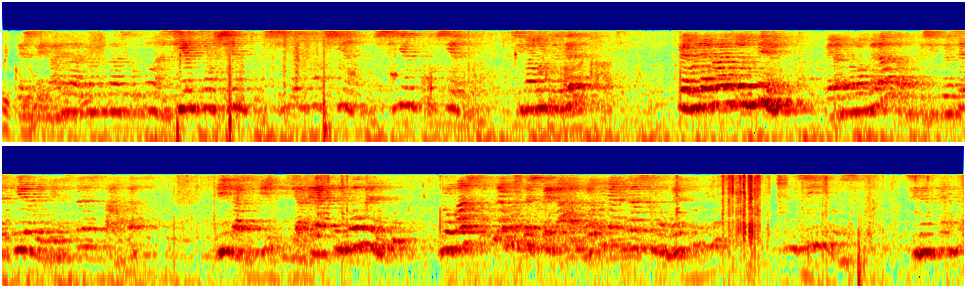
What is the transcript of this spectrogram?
Despegar el avión por todas. 100%, 100%, 100%. ¿Sí me a entender? Febrero del 2000 era una esmeralda, porque si tú en septiembre tienes tres patas y, las, y ya hasta el momento, lo más complejo es despegar, luego ya hace el momento, es sencillo, ¿sí me entiendes?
